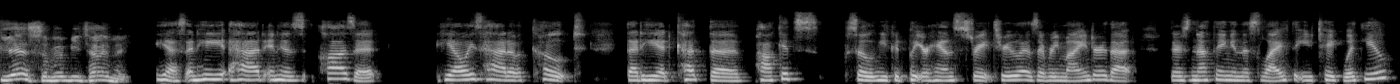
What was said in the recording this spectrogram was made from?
Yes, I remember you telling me. Yes, and he had in his closet, he always had a coat that he had cut the pockets so you could put your hands straight through as a reminder that there's nothing in this life that you take with you.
